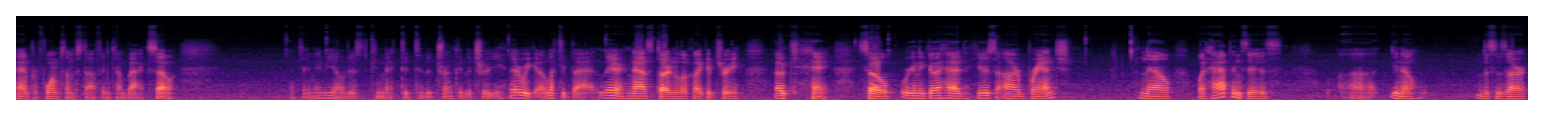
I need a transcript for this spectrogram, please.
and perform some stuff and come back. So, okay, maybe I'll just connect it to the trunk of the tree. There we go. Look at that. There. Now it's starting to look like a tree. Okay, so we're going to go ahead. Here's our branch. Now, what happens is, uh, you know, this is our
